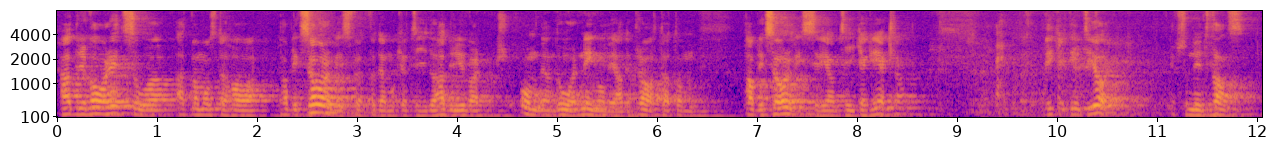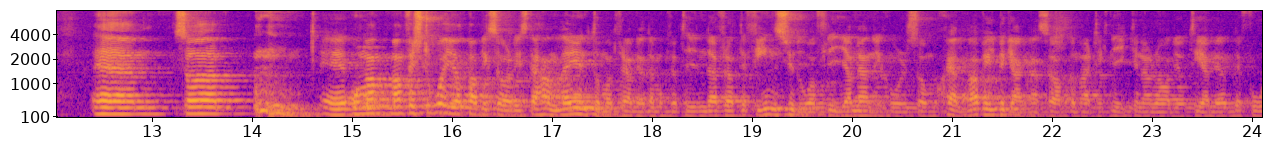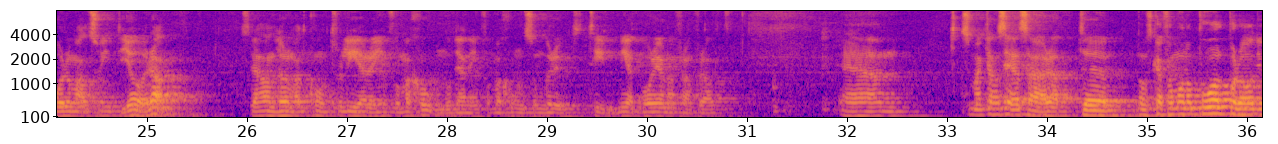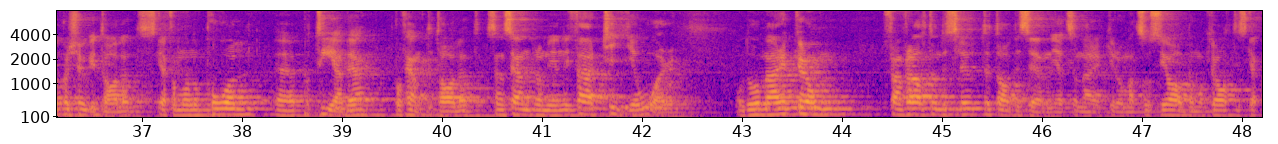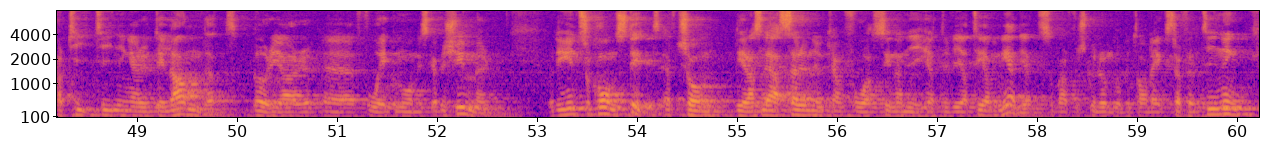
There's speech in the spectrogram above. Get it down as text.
Hade det varit så att man måste ha public service för att få demokrati, då hade det ju varit omvänd ordning om vi hade pratat om public service i det antika Grekland vilket det inte gör eftersom det inte fanns. Ehm, så, eh, och man, man, förstår ju att public service, det handlar ju inte om att främja demokratin därför att det finns ju då fria människor som själva vill begagna sig av de här teknikerna, radio och TV. Det får de alltså inte göra. Så det handlar om att kontrollera information och den information som går ut till medborgarna framför allt. Ehm, så man kan säga så här att eh, de skaffade monopol på radio på 20-talet, skaffade monopol eh, på TV på 50-talet. Sen sänder de i ungefär 10 år. Och då märker de, framförallt under slutet av decenniet, så märker de att socialdemokratiska partitidningar ute i landet börjar eh, få ekonomiska bekymmer. Och det är ju inte så konstigt eftersom deras läsare nu kan få sina nyheter via tv-mediet. Så varför skulle de då betala extra för en tidning?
